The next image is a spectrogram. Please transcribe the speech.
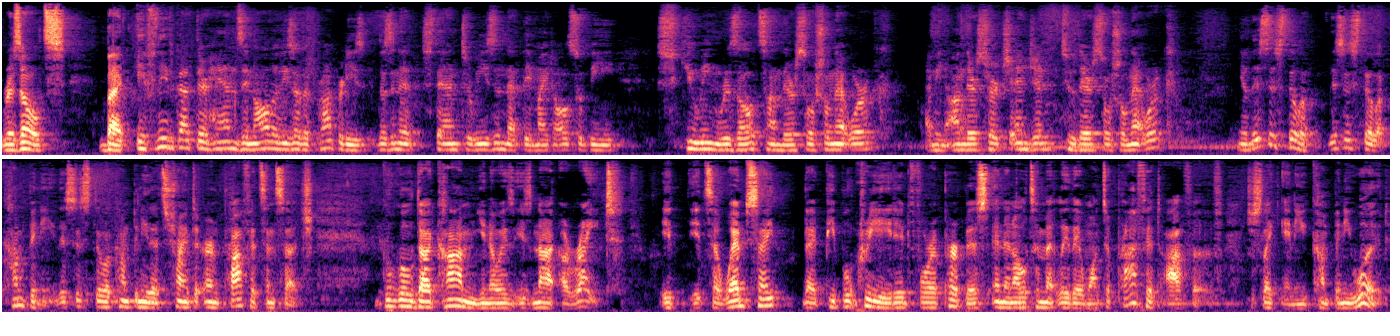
results, but if they've got their hands in all of these other properties, doesn't it stand to reason that they might also be skewing results on their social network? I mean, on their search engine to their social network? You know, this is still a this is still a company. This is still a company that's trying to earn profits and such. Google.com, you know, is, is not a right. It, it's a website that people created for a purpose, and then ultimately they want to profit off of, just like any company would.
